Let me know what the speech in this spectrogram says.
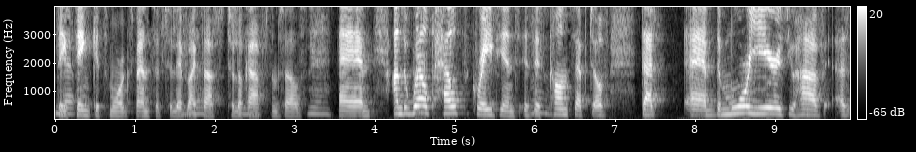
they Yeah. think it's more expensive to live like that, to look after themselves. Um, and the wealth health gradient is this concept of that um, the more years you have, as,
